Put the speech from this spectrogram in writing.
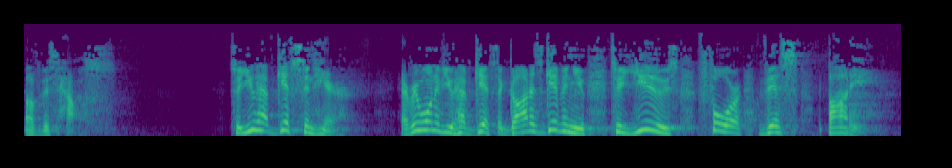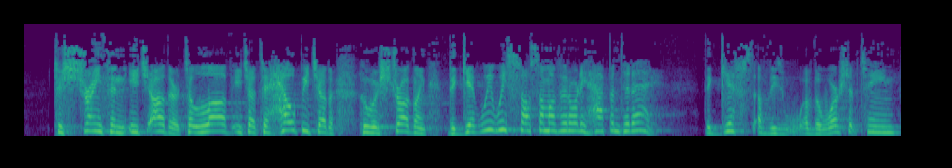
of this house. So you have gifts in here. Every one of you have gifts that God has given you to use for this body. To strengthen each other, to love each other, to help each other who are struggling. The gift, we, we saw some of it already happen today. The gifts of these, of the worship team,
